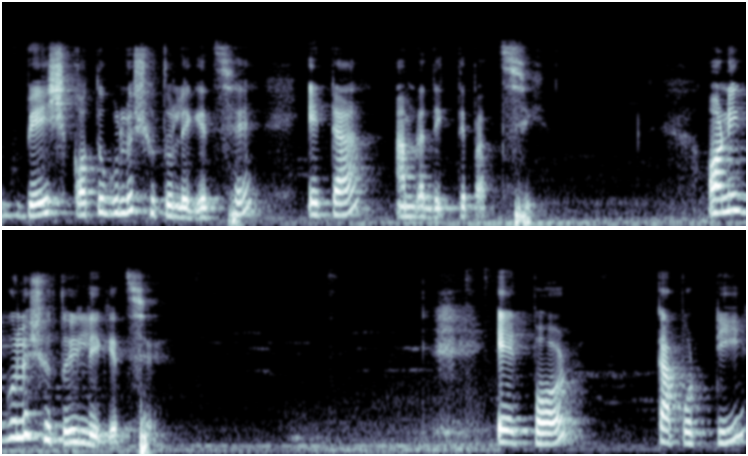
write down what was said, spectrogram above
বেশ কতগুলো সুতো লেগেছে, এটা আমরা দেখতে পাচ্ছি। অনেকগুলো সুতোই লেগেছে। এরপর কাপড়টি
